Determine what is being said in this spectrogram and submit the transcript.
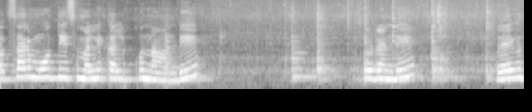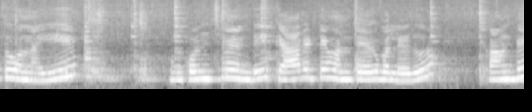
ఒకసారి మూత తీసి మళ్ళీ కలుపుకుందామండి చూడండి వేగుతూ ఉన్నాయి. ఇంకొంచెం అండి క్యారెట్ ఏం అంత వేగబలేదు కాబట్టి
